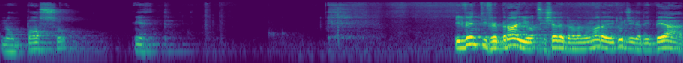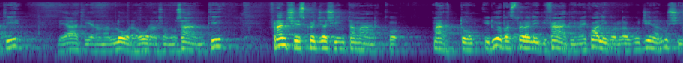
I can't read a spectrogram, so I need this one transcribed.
non posso niente. Il 20 febbraio si celebra la memoria liturgica dei Beati, Beati erano allora, ora sono santi, Francesco e Giacinta Marco, Marto, i due pastorelli di Fatima, ai quali con la cugina Lucia,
